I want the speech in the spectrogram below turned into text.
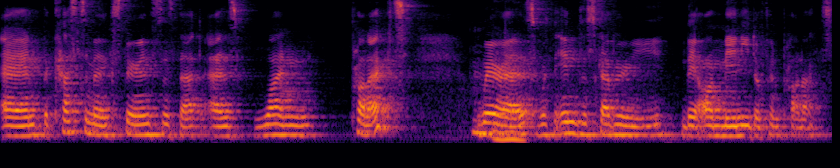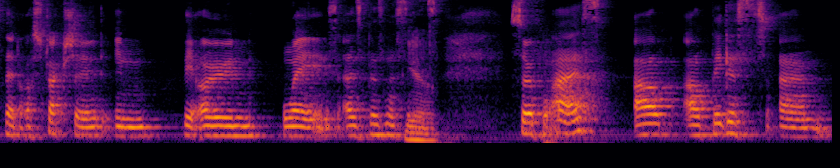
and the customer experiences that as one product. Whereas within Discovery, there are many different products that are structured in their own ways as businesses. Yeah. So for us, our, our biggest um,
